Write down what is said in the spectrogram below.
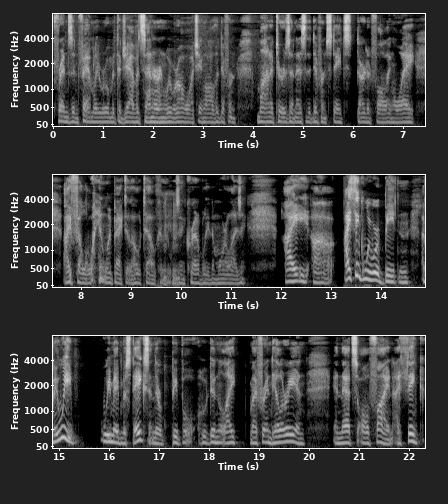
friends and family room at the Javits Center, and we were all watching all the different monitors. And as the different states started falling away, I fell away and went back to the hotel because it was incredibly demoralizing. I uh, I think we were beaten. I mean, we we made mistakes, and there were people who didn't like my friend Hillary, and and that's all fine. I think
